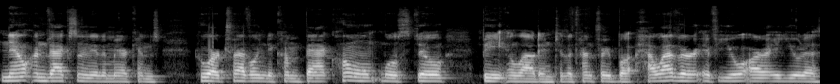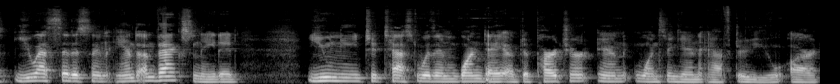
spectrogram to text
Now, unvaccinated Americans who are traveling to come back home will still be allowed into the country. But however, if you are a US, US citizen and unvaccinated, you need to test within one day of departure and once again after you are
